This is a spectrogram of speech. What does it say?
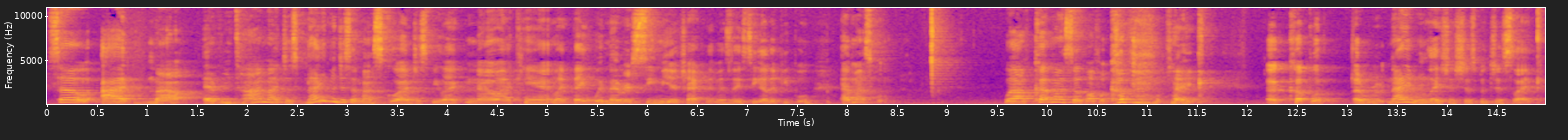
So I, my every time I just not even just at my school, I just be like, no, I can't. Like they would never see me attractive as they see other people at my school. Well, I've cut myself off a couple, like a couple of uh, not even relationships, but just like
